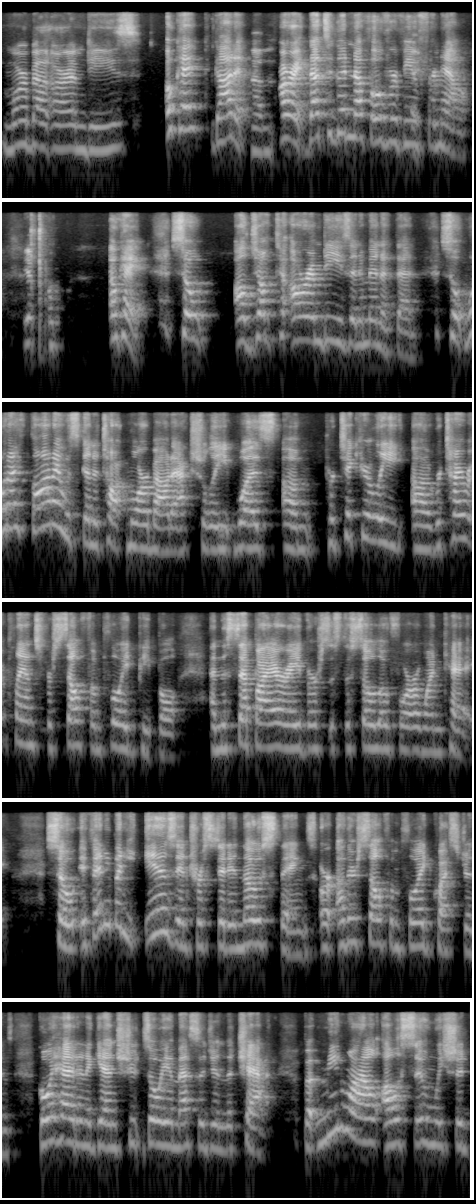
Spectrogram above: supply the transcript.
more about RMDs. Okay, got it. Um, All right, that's a good enough overview okay. for now. Yep. Okay, so I'll jump to RMDs in a minute then. So what I thought I was going to talk more about actually was um, particularly uh, retirement plans for self-employed people and the SEP IRA versus the solo 401k. So if anybody is interested in those things or other self-employed questions, go ahead and again, shoot Zoe a message in the chat. But meanwhile, I'll assume we should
